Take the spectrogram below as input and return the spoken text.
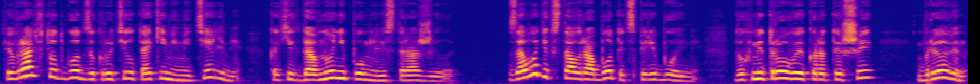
Февраль в тот год закрутил такими метелями, каких давно не помнили старожилы. Заводик стал работать с перебоями. Двухметровые коротыши, бревен,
